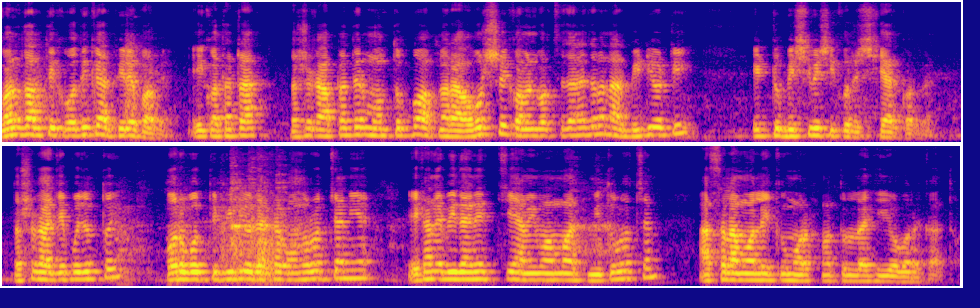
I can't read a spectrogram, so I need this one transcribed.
গণতান্ত্রিক অধিকার ফিরে পাবে? এই কথাটা দর্শক, আপনাদের মন্তব্য আপনারা অবশ্যই কমেন্ট বক্সে জানিয়ে দেবেন। আর ভিডিওটি একটু বেশি বেশি করে শেয়ার করবেন। দর্শক, আজ এ পর্যন্তই। পরবর্তী ভিডিও দেখার অনুরোধ জানিয়ে এখানে বিদায় নিচ্ছি। আমি মোহাম্মদ মিতুল হোসেন। আসসালামু আলাইকুম রহমতুল্লাহি ওবরাকাতুহ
